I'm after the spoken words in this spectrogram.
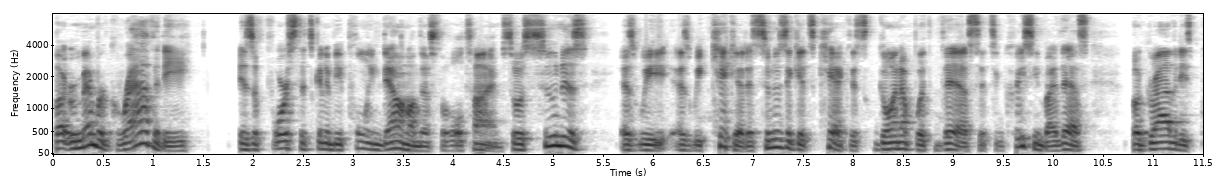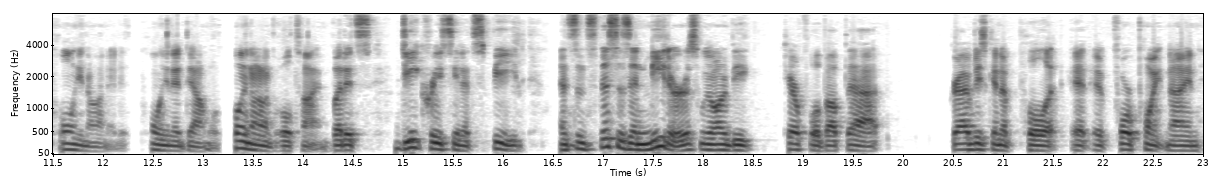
But remember, gravity is a force that's going to be pulling down on this the whole time. So as soon as as we as we kick it, as soon as it gets kicked, it's going up with this, it's increasing by this, but gravity's pulling on it, it's pulling it down. Well, pulling on it the whole time, but it's decreasing its speed. And since this is in meters, we want to be careful about that. Gravity's going to pull it at, at 4.9,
